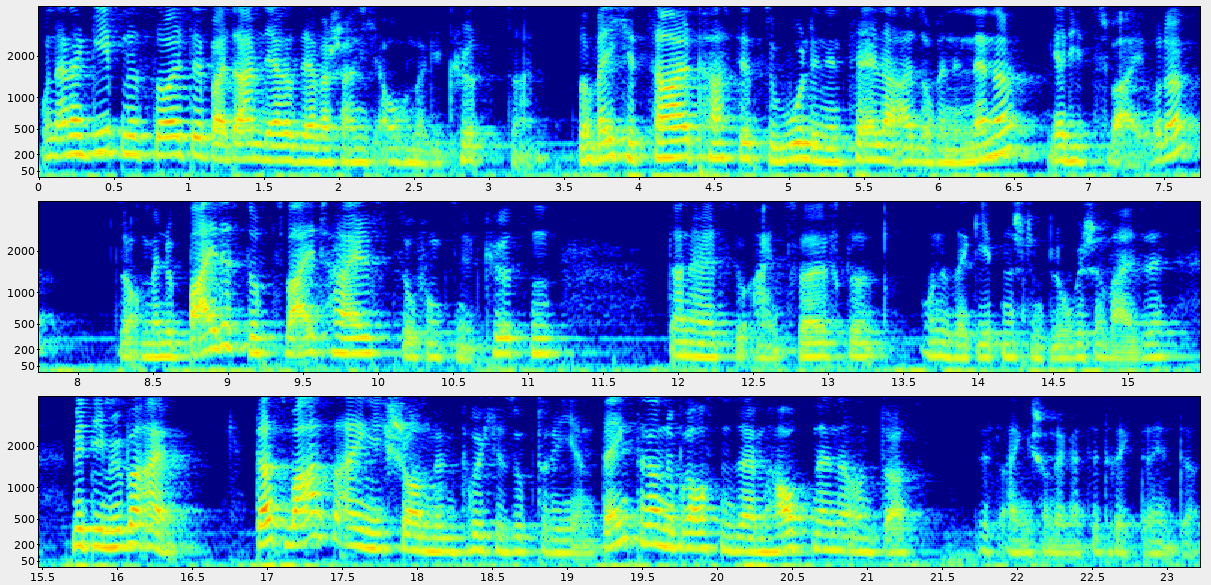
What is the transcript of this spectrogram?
Und ein Ergebnis sollte bei deinem Lehrer sehr wahrscheinlich auch immer gekürzt sein. So, welche Zahl passt jetzt sowohl in den Zähler als auch in den Nenner? Ja, die 2, oder? So, und wenn du beides durch 2 teilst, so funktioniert Kürzen, dann erhältst du 1 Zwölftel und das Ergebnis stimmt logischerweise mit dem überein. Das war es eigentlich schon mit dem Brüche subtrahieren. Denk dran, du brauchst denselben Hauptnenner und das ist eigentlich schon der ganze Trick dahinter.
